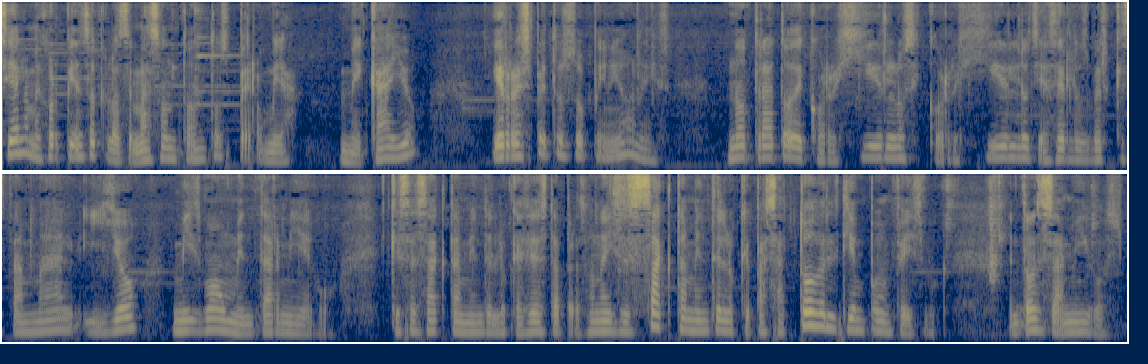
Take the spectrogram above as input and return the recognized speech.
sí, a lo mejor pienso que los demás son tontos, pero mira, me callo y respeto sus opiniones. no trato de corregirlos y corregirlos y hacerlos ver que está mal y yo mismo aumentar mi ego, que es exactamente lo que hace esta persona y es exactamente lo que pasa todo el tiempo en Facebook. Entonces, amigos,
